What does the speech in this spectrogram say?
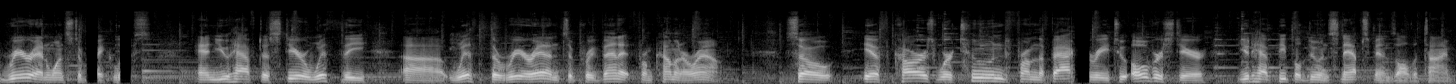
rear end wants to break loose, and you have to steer with the uh, with the rear end to prevent it from coming around. So if cars were tuned from the factory to oversteer, you'd have people doing snap spins all the time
